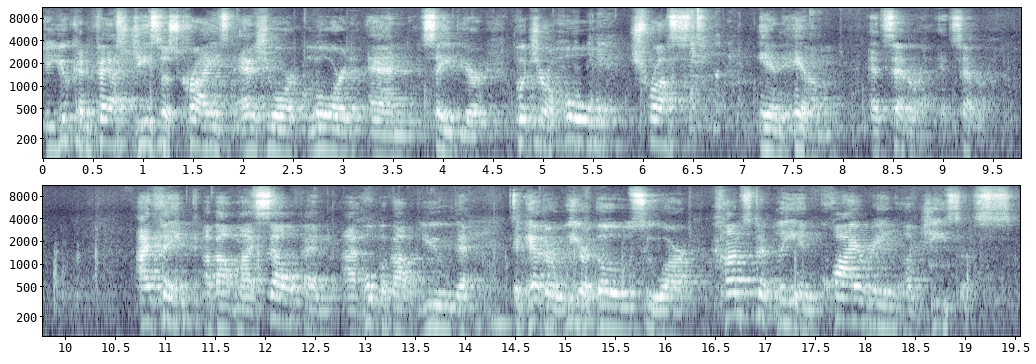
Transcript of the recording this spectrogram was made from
do you confess Jesus Christ as your Lord and Savior? Put your whole trust in Him, etc., etc. I think about myself and I hope about you that together we are those who are constantly inquiring of Jesus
